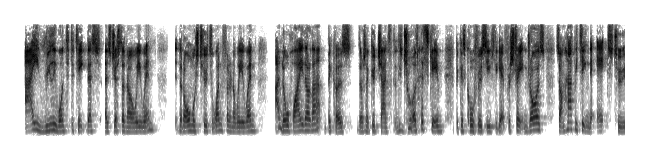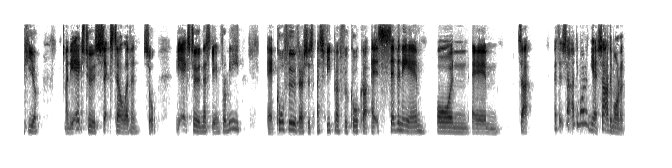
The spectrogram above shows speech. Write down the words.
I really wanted to take this as just an away win they're almost two to one for an away win. I know why they're that because there's a good chance that they draw this game because Kofu seems to get frustrating draws. So I'm happy taking the X2 here. And the X2 is 6 to 11. So the X2 in this game for me, uh, Kofu versus Aesvipa Fukuoka at 7 a.m. on, um, is that, is it Saturday morning? Yeah, Saturday morning.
